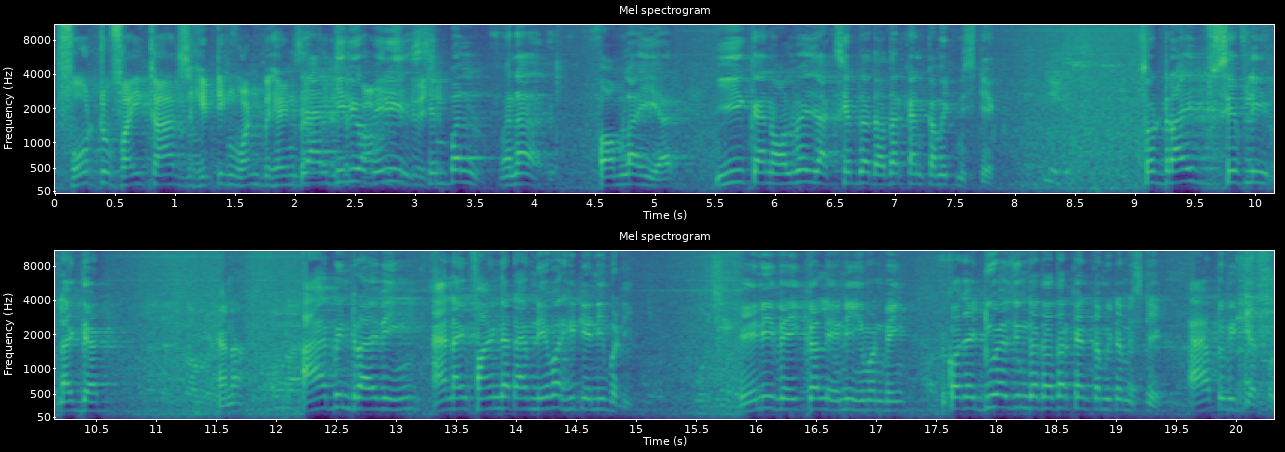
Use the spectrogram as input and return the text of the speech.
four to five cars hitting one behind See, the other I'll is give you a very situation. simple you know, formula here. You can always accept that the other can commit mistake. yes. So drive safely like that. You know. I have been driving and I find that I have never hit anybody. Any vehicle, any human being, because I do assume that other can commit a mistake. I have to be careful.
